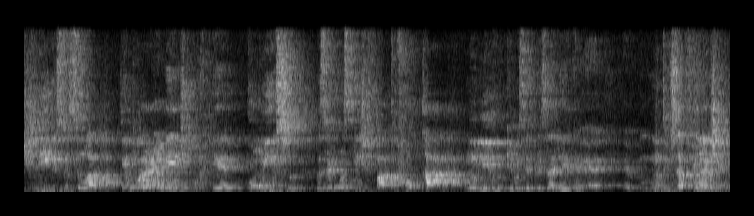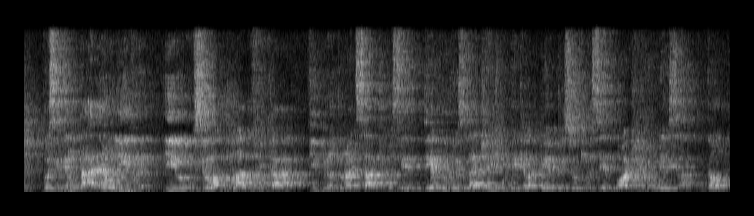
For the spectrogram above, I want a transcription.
Desligue seu celular temporariamente, porque com isso você vai conseguir de fato focar no livro que você precisa ler. É, é muito desafiante você tentar ler um livro e o celular do lado ficar vibrando no WhatsApp e você ter a curiosidade de responder aquela pessoa que você gosta de conversar. Então,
